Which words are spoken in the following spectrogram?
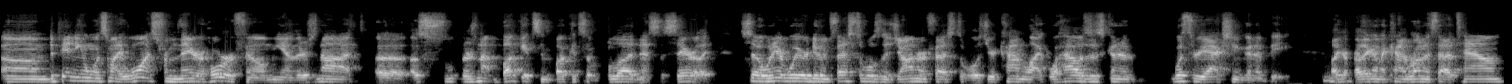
um, depending on what somebody wants from their horror film, you know, there's not a, a there's not buckets and buckets of blood necessarily. So whenever we were doing festivals and genre festivals, you're kind of like, well, how is this going to? What's the reaction going to be? Like, are they going to kind of run us out of town,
